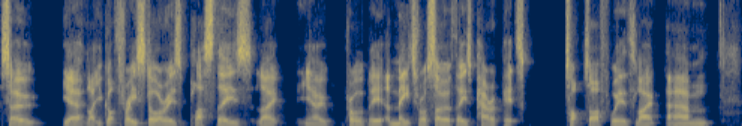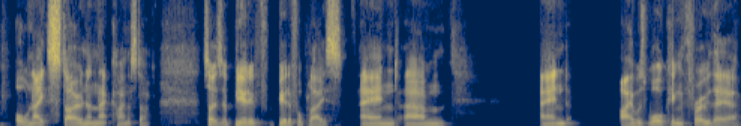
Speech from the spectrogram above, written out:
so yeah, like you've got three stories plus these like you know probably a meter or so of these parapets topped off with like um, ornate stone and that kind of stuff. So it's a beautiful, beautiful place, and um, and I was walking through there,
